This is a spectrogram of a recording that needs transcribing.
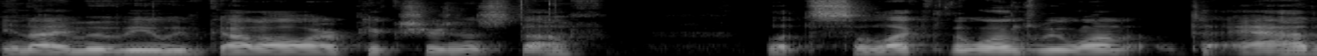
in iMovie, we've got all our pictures and stuff. Let's select the ones we want to add.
